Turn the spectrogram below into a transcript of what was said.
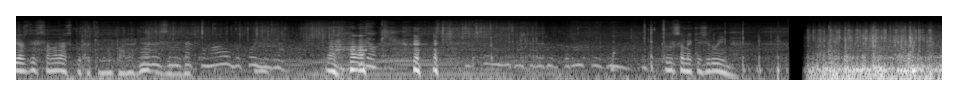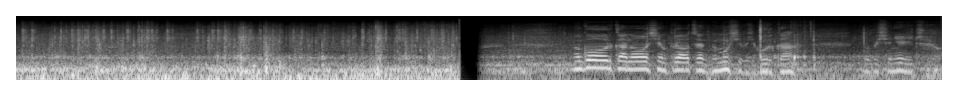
Podjazdy w sam raz po takim upale, nie? Ale sobie tak pomału, bo podziwiam. Widoki. Tu są jakieś ruiny. No górka, no 8%, no musi być górka, bo by się nie liczyło.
